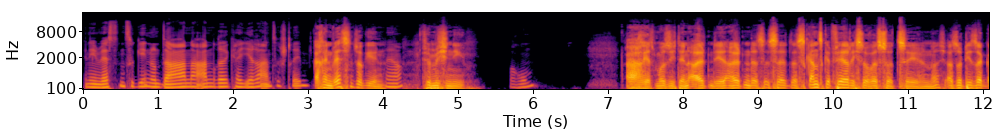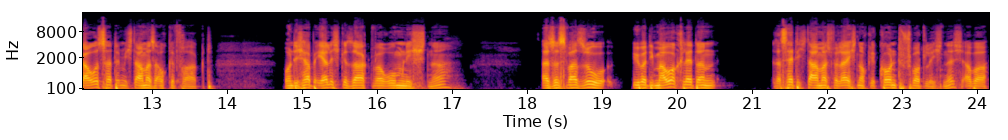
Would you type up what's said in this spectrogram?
In den Westen zu gehen und da eine andere Karriere anzustreben? Ach, in den Westen zu gehen? Ja. Für mich nie. Warum? Ach, jetzt muss ich den Alten, den Alten, das ist, das ist ganz gefährlich, sowas zu erzählen. Ne? Also dieser Gauss hatte mich damals auch gefragt. Und ich habe ehrlich gesagt, warum nicht, ne? Also es war so, über die Mauer klettern, das hätte ich damals vielleicht noch gekonnt, sportlich, nicht? Aber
